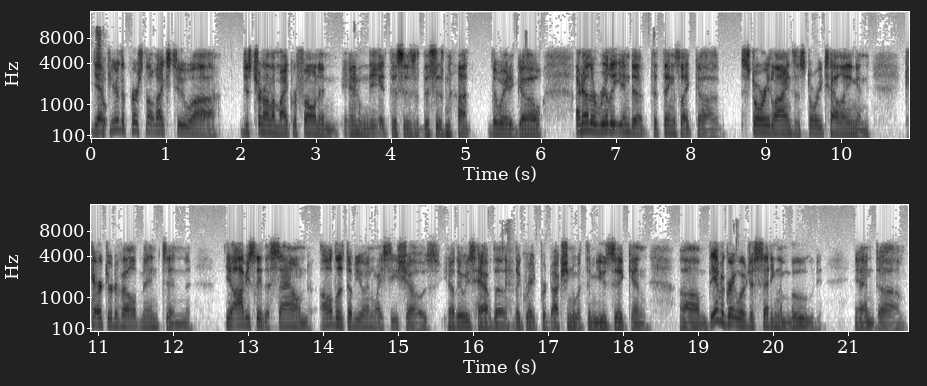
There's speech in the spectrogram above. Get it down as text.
Yeah, so, if you're the person that likes to uh, just turn on a microphone and and wing it, this is this is not the way to go. I know they're really into the things like uh, storylines and storytelling and character development and you know obviously the sound. All those WNYC shows, you know, they always have the the great production with the music and um, they have a great way of just setting the mood and. Um,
